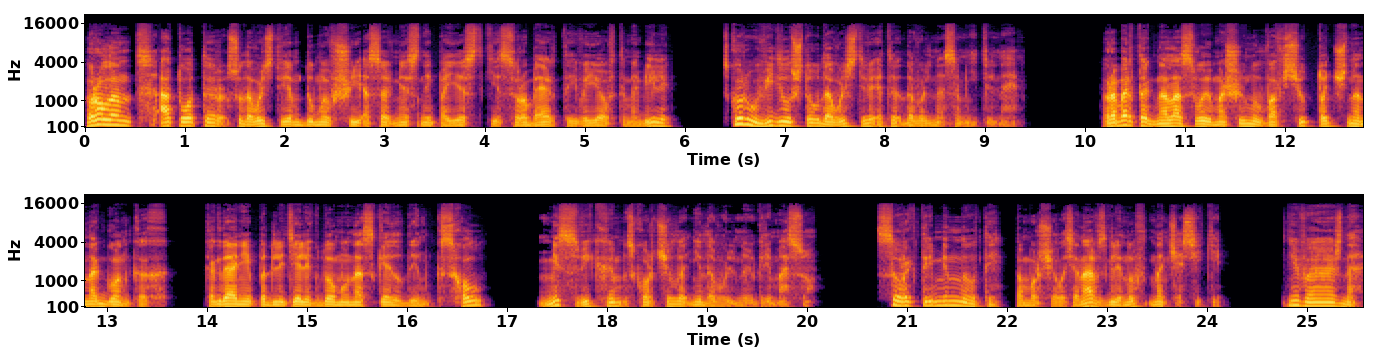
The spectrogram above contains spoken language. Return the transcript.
Роланд Атотер, с удовольствием думавший о совместной поездке с Робертой в ее автомобиле, скоро увидел, что удовольствие это довольно сомнительное. Роберта гнала свою машину вовсю точно на гонках. Когда они подлетели к дому на Скелдингс-холл, мисс Викхэм скорчила недовольную гримасу. — Сорок три минуты, — поморщилась она, взглянув на часики. — Неважно.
